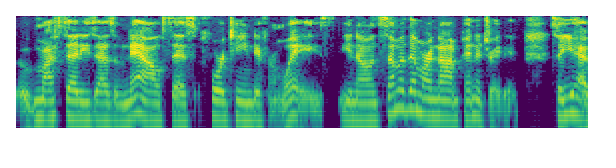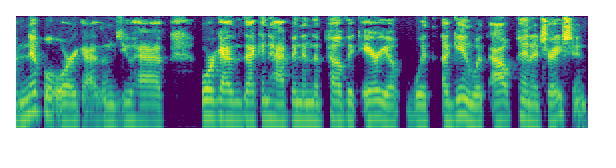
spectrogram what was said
My studies as of now says 14 different ways, you know, and some of them are non penetrative. So you have nipple orgasms, you have orgasms that can happen in the pelvic area with, again, without penetration.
